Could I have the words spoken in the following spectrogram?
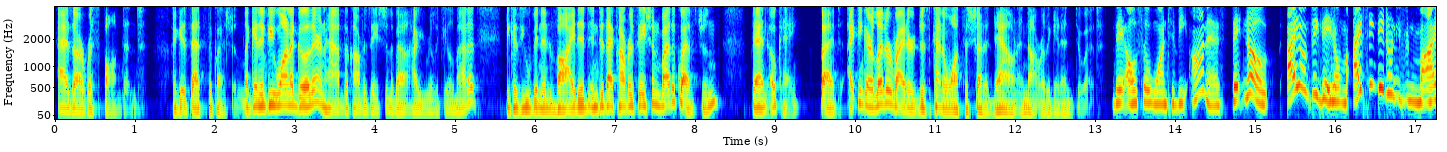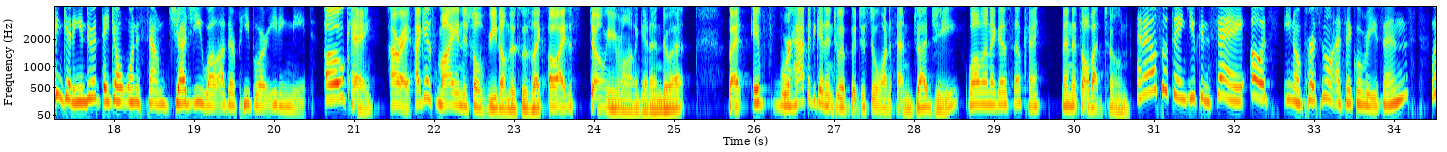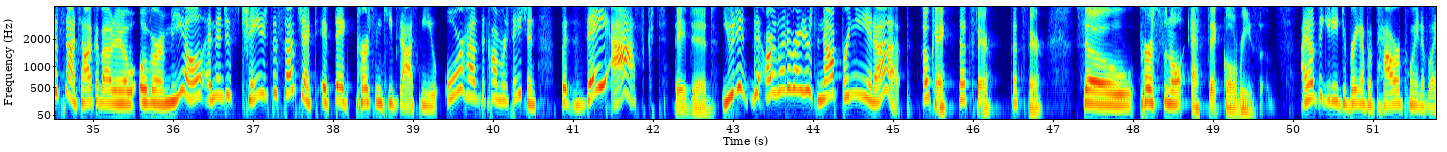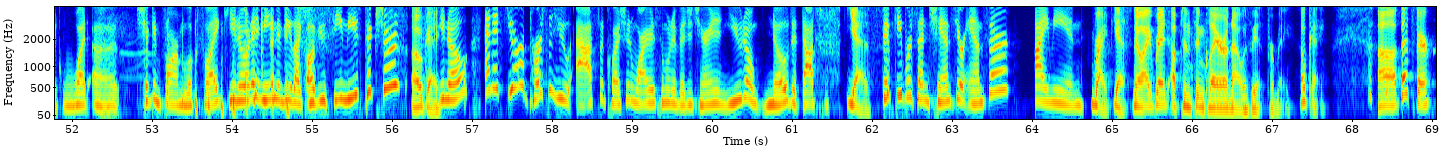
as our respondent? I guess that's the question. Like, and if you want to go there and have the conversation about how you really feel about it because you've been invited into that conversation by the question, then okay. But I think our letter writer just kind of wants to shut it down and not really get into it. They also want to be honest. They no, I don't think they don't I think they don't even mind getting into it. They don't want to sound judgy while other people are eating meat. Okay. All right. I guess my initial read on this was like, oh, I just don't even want to get into it. But if we're happy to get into it, but just don't want to sound judgy, well, then I guess, okay. Then it's all about tone. And I also think you can say, oh, it's, you know, personal ethical reasons. Let's not talk about it over a meal and then just change the subject if the person keeps asking you or have the conversation. But they asked. They did. You didn't, the- our letter writer's not bringing it up. Okay. That's fair. That's fair. So, personal ethical reasons. I don't think you need to bring up a PowerPoint of like what a chicken farm looks like. You know what I mean? And be like, oh, have you seen these pictures? Okay. You know? And if you're a person who asks the question, why is someone a vegetarian? And you don't know that that's yes. 50% chance your answer, I mean, Right. Yes. No, I read Upton Sinclair and that was it for me. Okay. Uh, that's fair.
